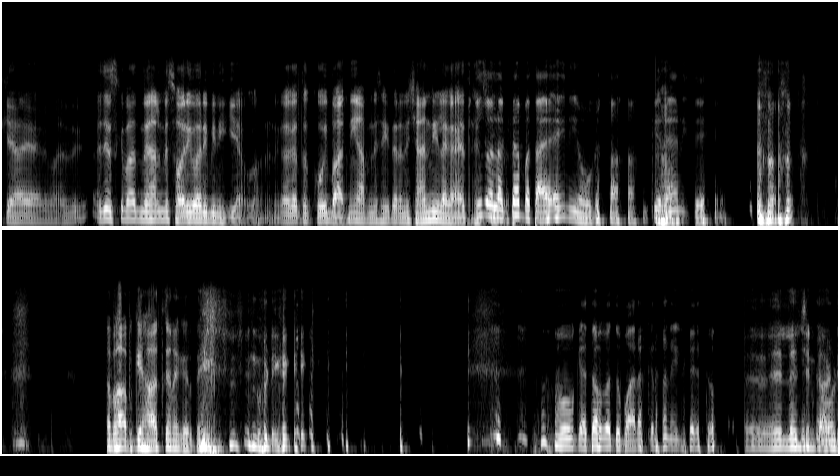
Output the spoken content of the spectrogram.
کیا یار اچھا اس کے بعد میرے حال میں سوری واری بھی نہیں کیا ہوگا۔ انہوں نے کہا تو کوئی بات نہیں آپ نے صحیح طرح نشان نہیں لگایا تھا تو لگتا ہے بتایا ہی نہیں ہوگا کہ رہ نہیں دے۔ اب آپ کے ہاتھ کا نہ کرتے گوڈے کا کیک وہ کہتا ہوگا دوبارہ کرانے گئے تو لنچن کاٹ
